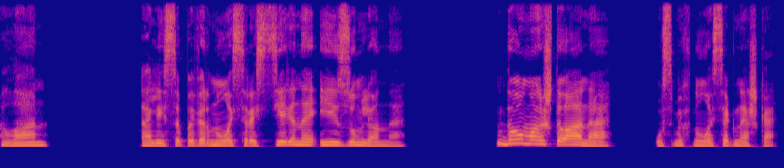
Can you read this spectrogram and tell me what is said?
«Лан, Алиса повернулась растерянно и изумленно. «Думаю, что она», — усмехнулась Агнешка.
